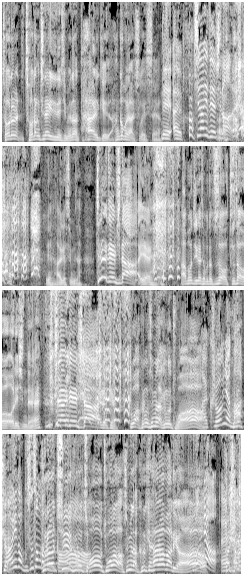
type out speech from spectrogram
저를, 저랑 친하게 지내시면은 다 이렇게 한꺼번에 알 수가 있어요. 네, 아, 친하게 지냅시다. 예, 알겠습니다. 친하게 지냅시다. 예. 아버지가 저보다 두 살, 두살 어리신데. 친하게 지냅시다. 이렇게. 좋아. 그런 거, 수민아, 그런 거 좋아. 아, 그럼요. 나, 그렇게. 나 이가 무슨 상관입니까? 그렇지, 그렇지. 어, 좋아. 수민아, 그렇게 하라 말이야. 그럼요. 예. 다 잡아,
